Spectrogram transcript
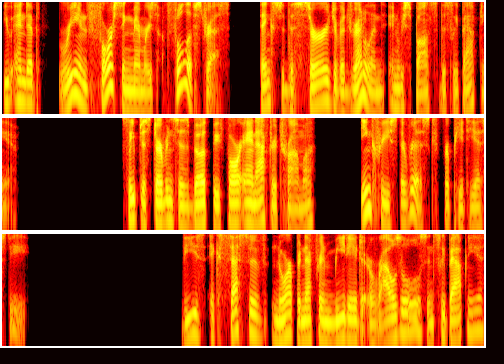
you end up reinforcing memories full of stress thanks to the surge of adrenaline in response to the sleep apnea. Sleep disturbances both before and after trauma increase the risk for PTSD. These excessive norepinephrine mediated arousals in sleep apnea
